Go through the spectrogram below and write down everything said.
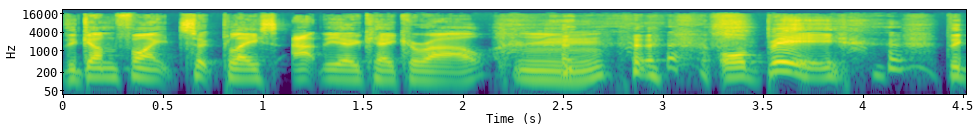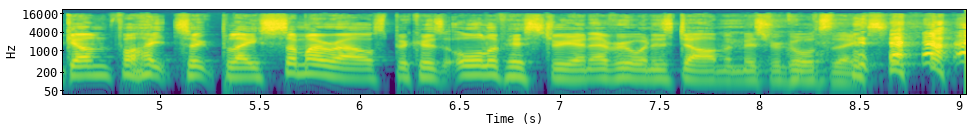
the gunfight took place at the OK Corral, or B, the gunfight took place somewhere else because all of history and everyone is dumb and misrecords things?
